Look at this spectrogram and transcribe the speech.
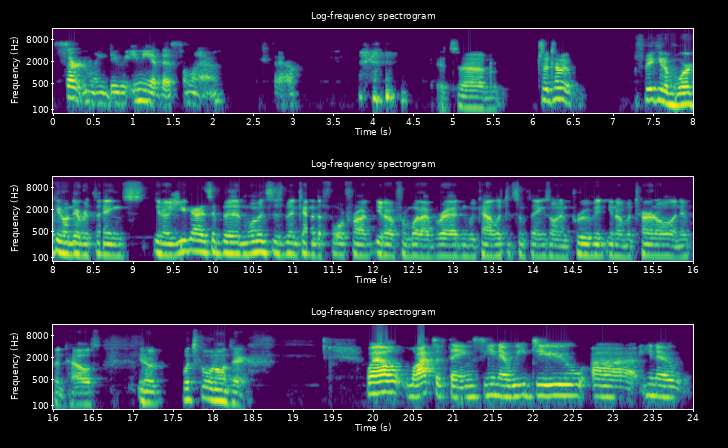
certainly do any of this alone. So it's um. So tell me, speaking of working on different things, you know, you guys have been women's has been kind of the forefront, you know, from what I've read, and we kind of looked at some things on improving, you know, maternal and infant health. You know, what's going on there? Well, lots of things. You know, we do, uh, you know,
